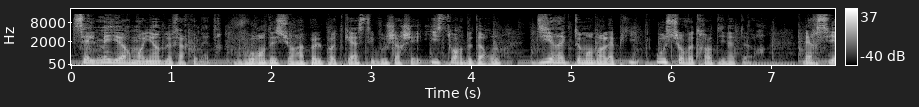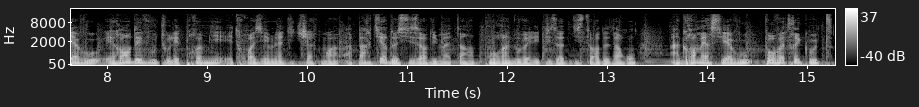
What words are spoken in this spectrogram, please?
C'est le meilleur moyen de le faire connaître. Vous vous rendez sur Apple Podcast et vous cherchez Histoire de Daron directement dans l'appli ou sur votre ordinateur. Merci à vous et rendez-vous tous les premiers et troisièmes lundis de chaque mois à partir de 6h du matin pour un nouvel épisode d'Histoire de Daron. Un grand merci à vous pour votre écoute.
